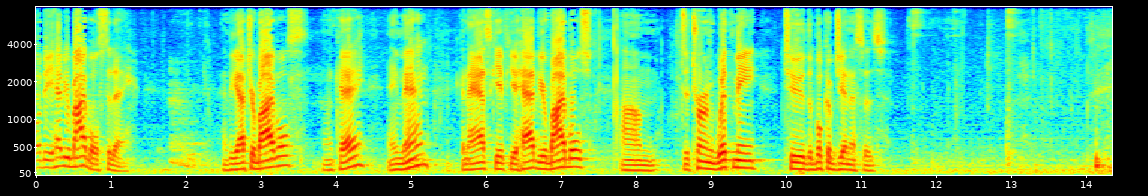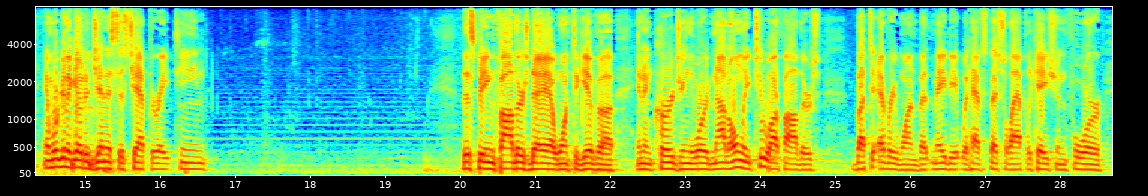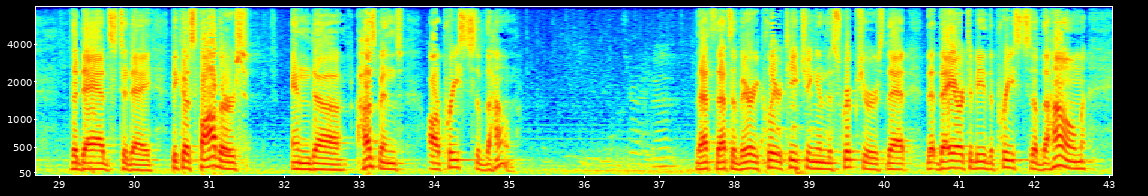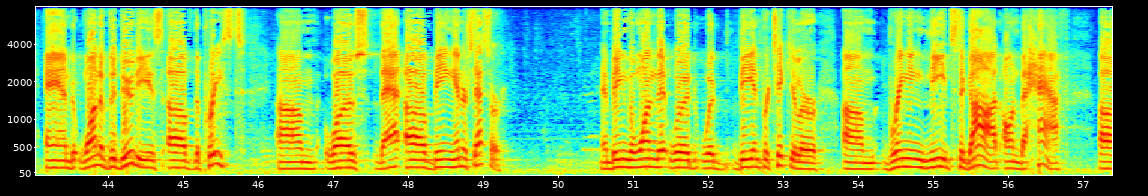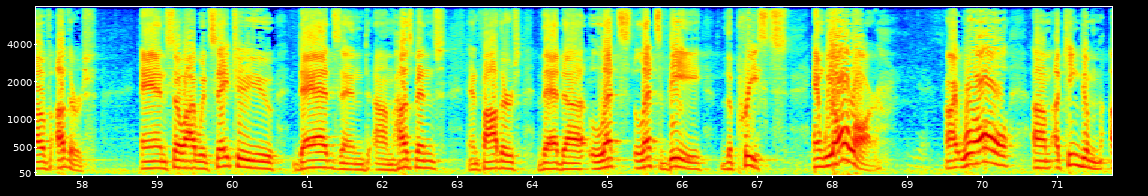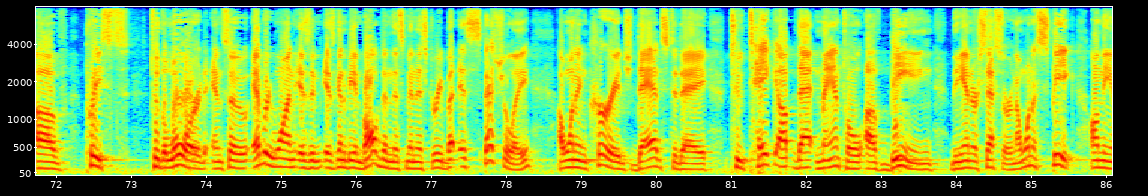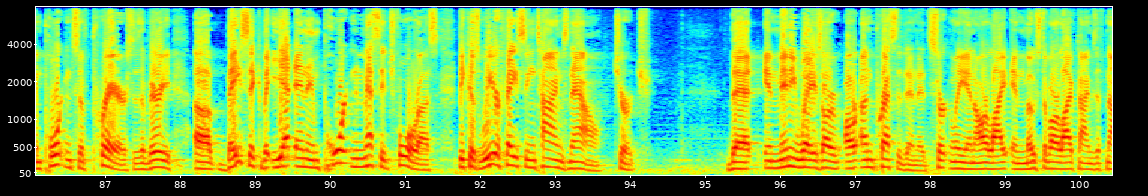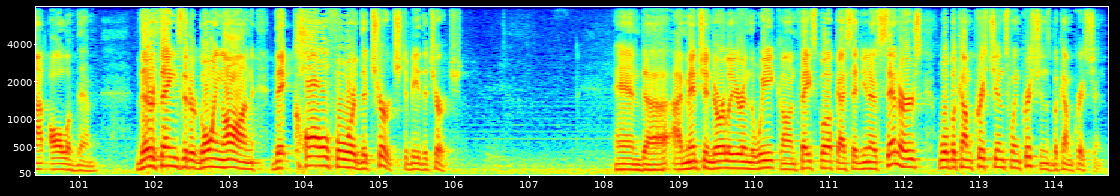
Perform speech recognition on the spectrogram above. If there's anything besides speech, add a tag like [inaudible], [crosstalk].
Well, do you have your Bibles today? Have you got your Bibles? Okay. Amen. Can I ask you if you have your Bibles um, to turn with me to the book of Genesis? And we're going to go to Genesis chapter 18. This being Father's Day, I want to give a, an encouraging word not only to our fathers, but to everyone, but maybe it would have special application for the dads today because fathers and uh, husbands are priests of the home. That's, that's a very clear teaching in the scriptures that, that they are to be the priests of the home. And one of the duties of the priests um, was that of being intercessor and being the one that would, would be in particular um, bringing needs to God on behalf of others. And so I would say to you, dads and um, husbands and fathers, that uh, let's, let's be the priests. And we all are. All right, we're all um, a kingdom of priests to the Lord. And so everyone is, is going to be involved in this ministry, but especially I want to encourage dads today to take up that mantle of being the intercessor. And I want to speak on the importance of prayer. This is a very uh, basic but yet an important message for us because we are facing times now, church, that in many ways are, are unprecedented, certainly in our life, in most of our lifetimes, if not all of them. There are things that are going on that call for the church to be the church. And uh, I mentioned earlier in the week on Facebook, I said, you know, sinners will become Christians when Christians become Christian.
